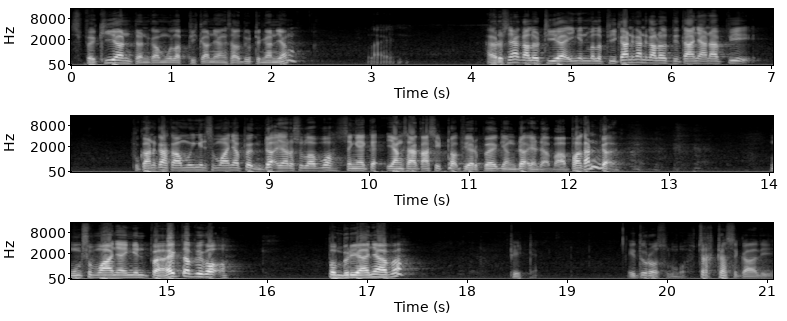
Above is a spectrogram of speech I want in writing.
sebagian dan kamu lebihkan yang satu dengan yang lain? Harusnya kalau dia ingin melebihkan kan kalau ditanya Nabi, Bukankah kamu ingin semuanya baik? Enggak ya Rasulullah, yang saya kasih dok biar baik, yang enggak ya enggak apa-apa kan enggak? Mung semuanya ingin baik tapi kok pemberiannya apa? Beda. Itu Rasulullah, cerdas sekali.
